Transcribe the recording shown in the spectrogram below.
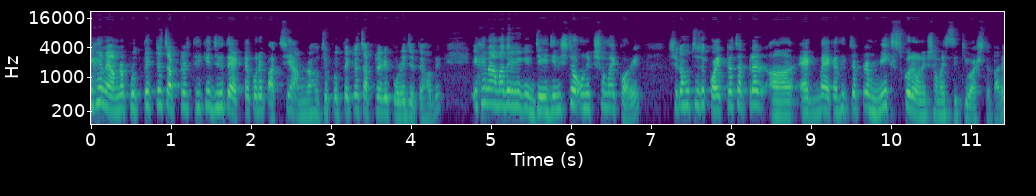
এখানে আমরা প্রত্যেকটা চ্যাপ্টার থেকে যেহেতু একটা করে পাচ্ছি, আমরা হচ্ছে প্রত্যেকটা চ্যাপ্টারই পড়ে যেতে হবে। এখানে আমাদের যে জিনিসটা অনেক সময় করে, সেটা হচ্ছে যে কয়েকটা চ্যাপ্টার এক বা একাধিক চ্যাপ্টার মিক্সড করে অনেক সময় সিকিউ আসতে পারে।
